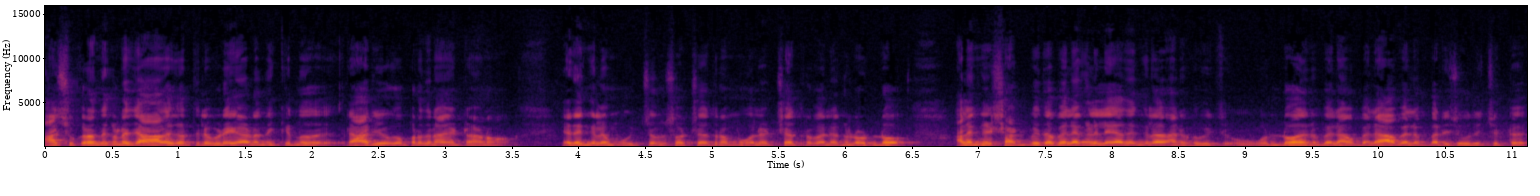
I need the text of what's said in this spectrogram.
ആ ശുക്രൻ നിങ്ങളുടെ ജാതകത്തിൽ എവിടെയാണ് നിൽക്കുന്നത്? രാജയോഗപ്രദനായിട്ടാണോ? ഏതെങ്കിലും ഉച്ചം സ്വക്ഷേത്രം മൂലക്ഷേത്ര ബലങ്ങളുണ്ടോ? അല്ലെങ്കിൽ ഷഡ്വിധ ബലങ്ങളിൽ ഏതെങ്കിലും അനുഭവിച്ച് ഉണ്ടോ? അതിന് ബല ബലാബലം പരിശോധിച്ചിട്ട്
